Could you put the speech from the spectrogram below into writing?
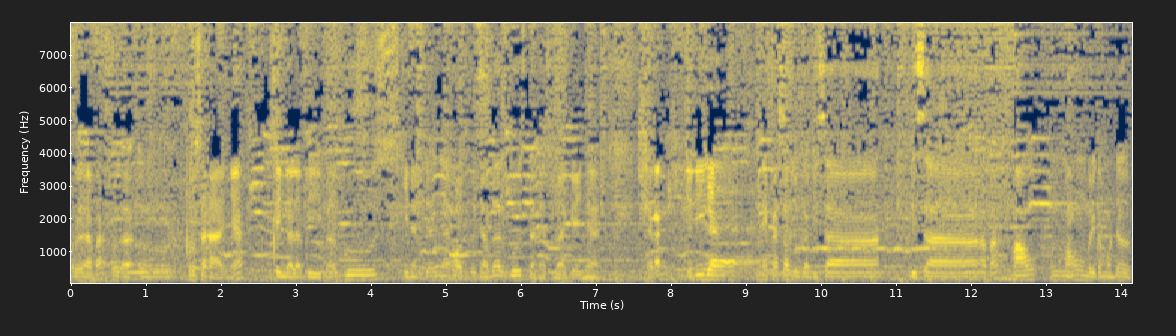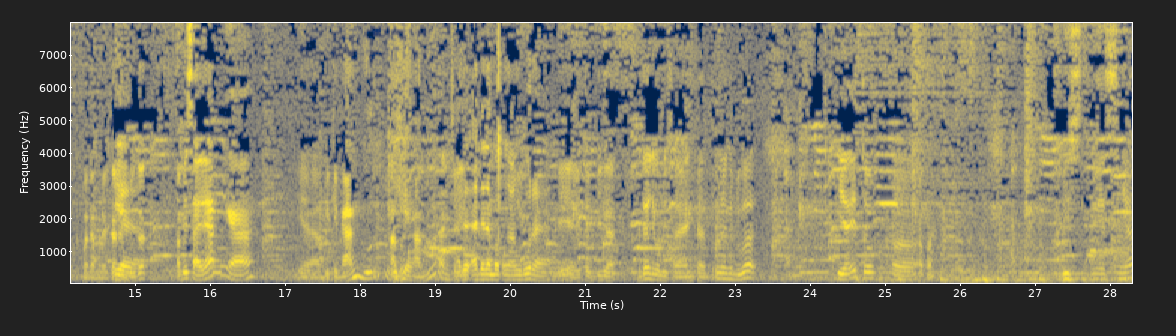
per- apa eh, perusahaannya sehingga lebih bagus kinerjanya outputnya bagus dan lain sebagainya. Ya kan? Jadi ya. investor juga bisa bisa apa mau mau memberikan modal kepada mereka Iya. dan juga tapi sayangnya ya bikin nganggur nambah Iya. pengangguran cuy. Ada ada nambah pengangguran. Iya itu juga itu juga bisa disayangkan terus yang kedua ya itu eh, apa? Bisnisnya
